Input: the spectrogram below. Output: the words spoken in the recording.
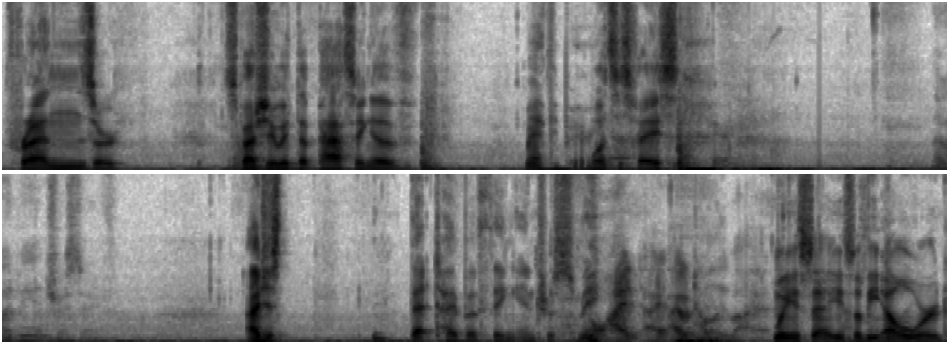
Friends, or especially oh. with the passing of Matthew Perry. what's his face. Very good. That would be interesting. I just that type of thing interests me. Oh, I, I, I would totally buy it. What do you say? You said the L word.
